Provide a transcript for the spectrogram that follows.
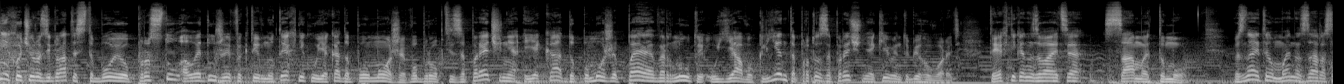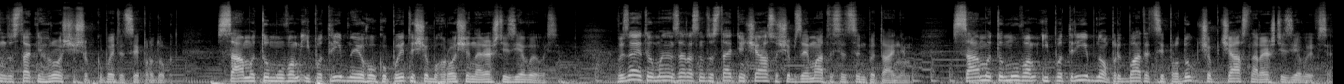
Сьогодні хочу розібрати з тобою просту, але дуже ефективну техніку, яка допоможе в обробці заперечення і яка допоможе перевернути уяву клієнта про те заперечення, яке він тобі говорить. Техніка називається саме тому. Ви знаєте, у мене зараз недостатньо грошей, щоб купити цей продукт. Саме тому вам і потрібно його купити, щоб гроші нарешті з'явилися. Ви знаєте, у мене зараз недостатньо часу, щоб займатися цим питанням. Саме тому вам і потрібно придбати цей продукт, щоб час нарешті з'явився.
